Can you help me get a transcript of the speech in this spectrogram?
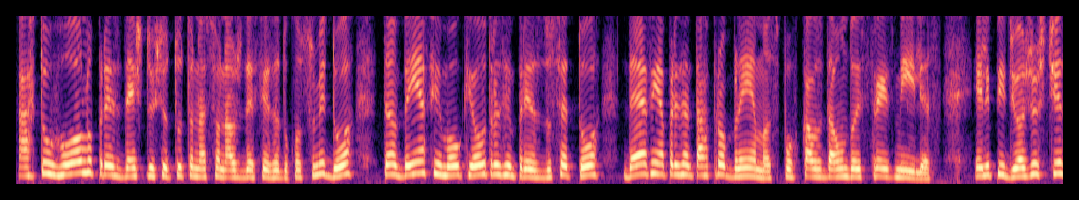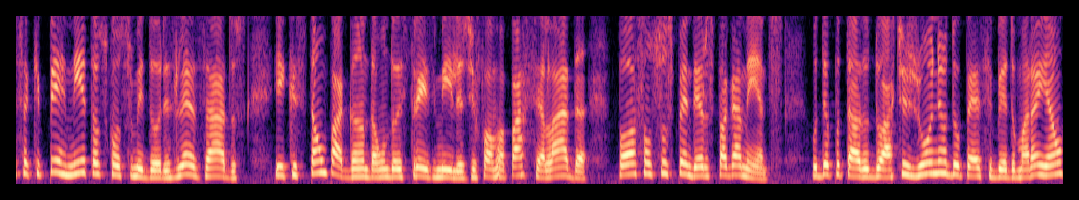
Arthur Rolo, presidente do Instituto Nacional de Defesa do Consumidor, também afirmou que outras empresas do setor devem apresentar problemas por causa da 123 Milhas. Ele pediu à Justiça que permita aos consumidores lesados e que estão pagando a 123 Milhas de forma parcelada possam suspender os pagamentos. O deputado Duarte Júnior, do PSB do Maranhão,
